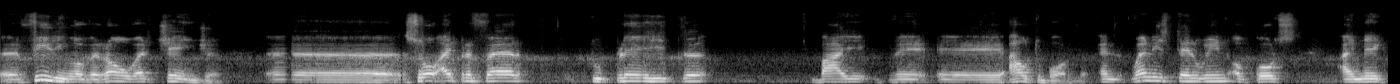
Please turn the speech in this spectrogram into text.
uh, feeling of a rower change. Uh, so I prefer to play it by the uh, outboard. And when it's tailwind, of course, I make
